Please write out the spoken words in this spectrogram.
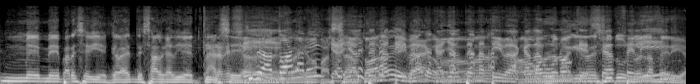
me, me parece bien que la gente salga a divertirse. Claro a- a la vez. Que haya vez, alternativa, claro. que haya alternativa. Cada uno que sea feliz.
